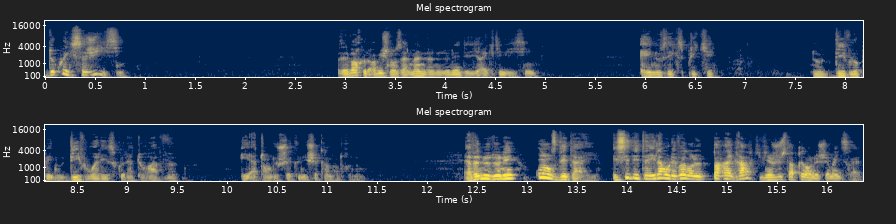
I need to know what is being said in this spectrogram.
de quoi il s'agit ici? Vous allez voir que le Rabbi Zalman va nous donner des directives ici et nous expliquer, nous développer, nous dévoiler ce que la Torah veut et attend de chacune et chacun d'entre nous. Elle va nous donner 11 détails. Et ces détails-là, on les voit dans le paragraphe qui vient juste après dans le schéma Israël.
